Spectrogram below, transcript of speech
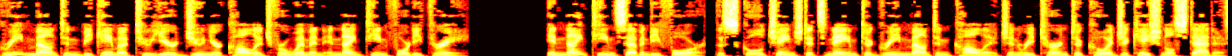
Green Mountain became a two-year junior college for women in 1943. In 1974, the school changed its name to Green Mountain College and returned to coeducational status,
